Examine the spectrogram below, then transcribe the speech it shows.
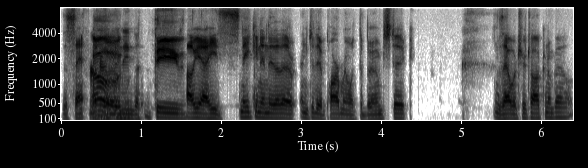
The sa- the oh boom- the- the oh yeah, he's sneaking into the into the apartment with the boomstick. Is that what you're talking about?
